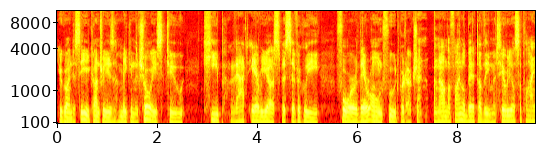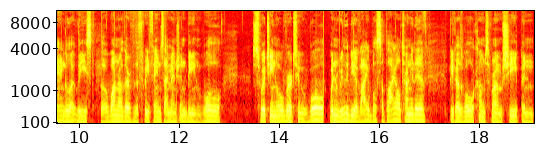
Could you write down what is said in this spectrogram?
you're going to see countries making the choice to keep that area specifically for their own food production. And on the final bit of the material supply angle, at least, the one other of the three things I mentioned being wool, switching over to wool wouldn't really be a viable supply alternative because wool comes from sheep and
